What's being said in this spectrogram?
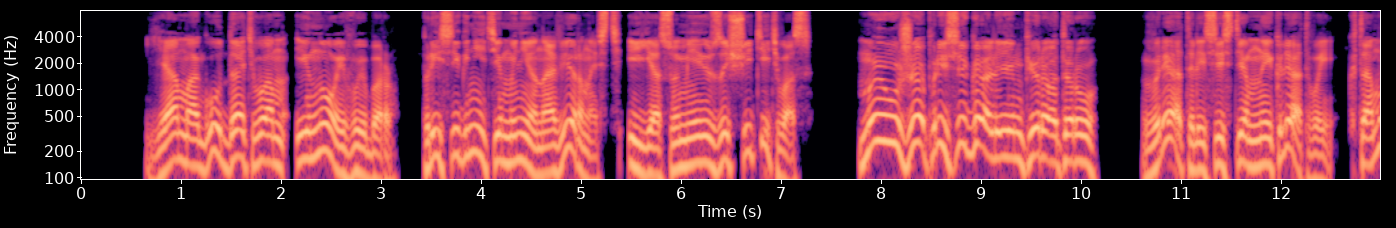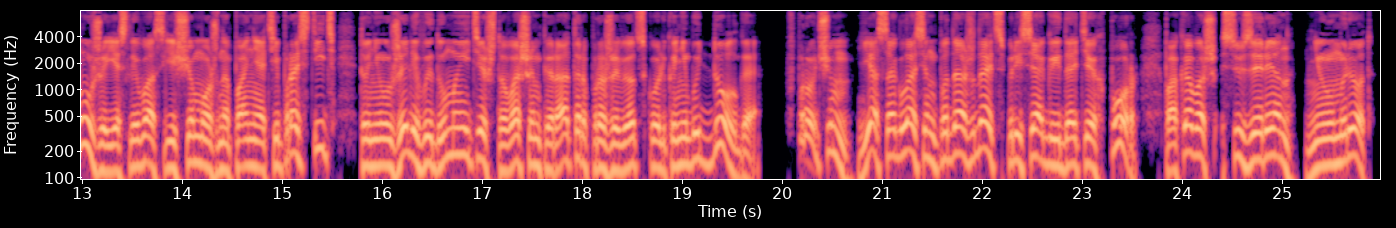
Я могу дать вам иной выбор. Присягните мне на верность, и я сумею защитить вас. Мы уже присягали императору. Вряд ли системной клятвой. К тому же, если вас еще можно понять и простить, то неужели вы думаете, что ваш император проживет сколько-нибудь долго? Впрочем, я согласен подождать с присягой до тех пор, пока ваш сюзерен не умрет.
